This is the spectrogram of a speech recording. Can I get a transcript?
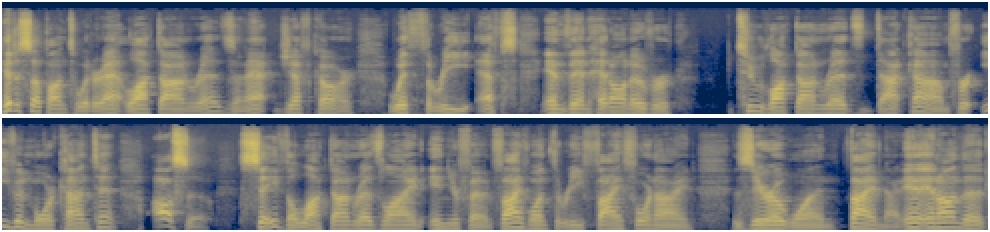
Hit us up on Twitter at Locked On Reds and at Jeff Carr with three F's, and then head on over to lockedonreds.com for even more content. Also, save the Locked On Reds line in your phone 513 549 0159. And, on the,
